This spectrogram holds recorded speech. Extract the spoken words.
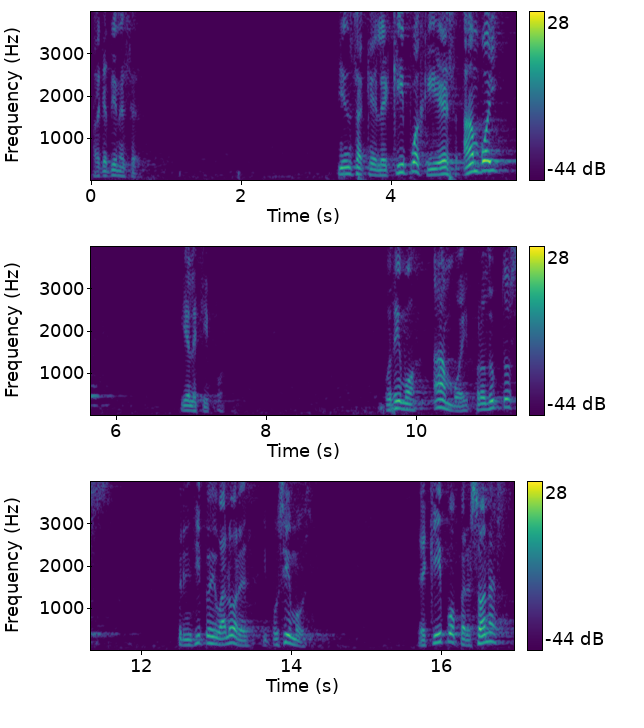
al que tiene sed. Piensa que el equipo aquí es Amway y el equipo. Pusimos Amway, productos, principios y valores, y pusimos equipo, personas,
